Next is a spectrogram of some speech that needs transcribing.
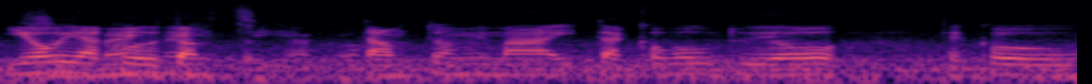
Jo, ako tam, nechci, ako. tam to má i takovou tu jo, takou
